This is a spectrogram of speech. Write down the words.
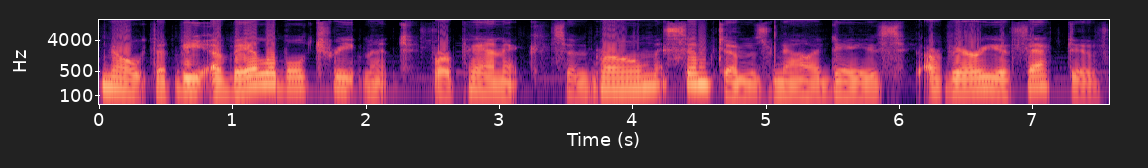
note that the available treatment for panic syndrome symptoms nowadays are very effective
